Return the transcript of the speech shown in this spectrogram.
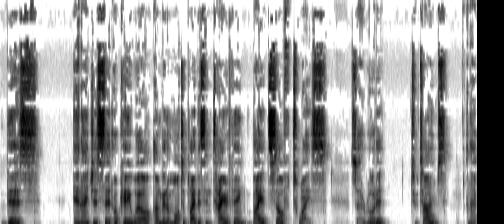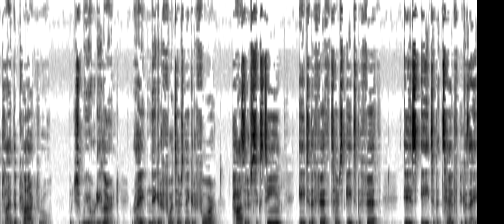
this and I just said, okay, well, I'm going to multiply this entire thing by itself twice. So I wrote it two times and I applied the product rule, which we already learned, right? Negative 4 times negative 4, positive 16 a to the fifth times a to the fifth is a to the 10th because I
